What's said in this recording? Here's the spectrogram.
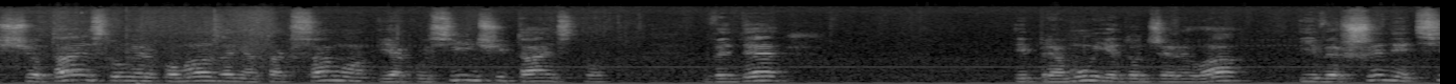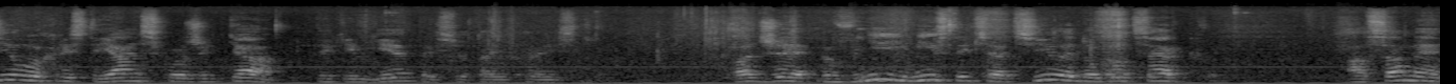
що таїнство миропомазання так само, як усі інші таїнства, веде і прямує до джерела і вершини цілого християнського життя, яким є Пресвята Євхаристія. Адже в ній міститься ціле добро церкви, а саме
